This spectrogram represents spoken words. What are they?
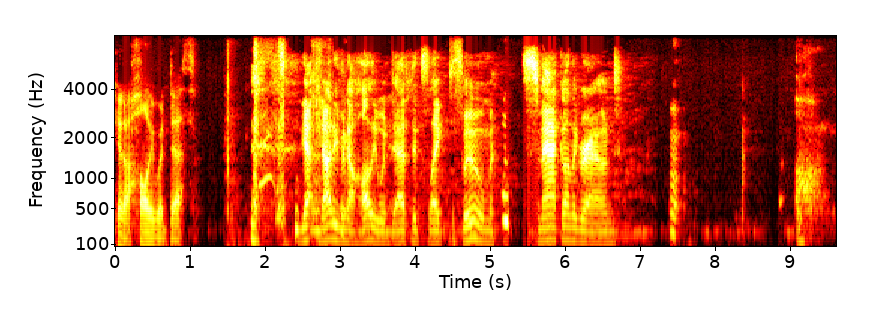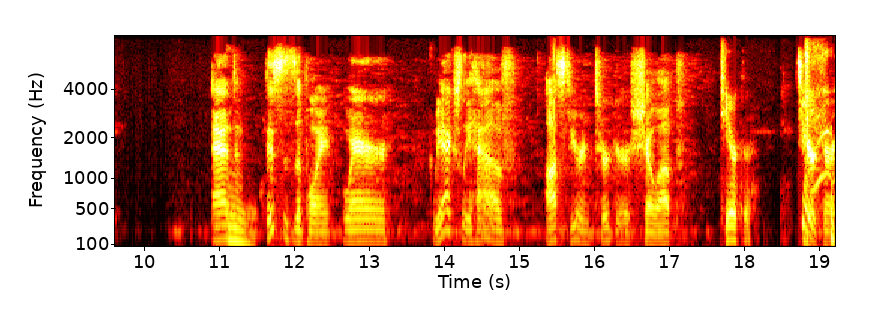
Get a Hollywood death. Yeah, not even a Hollywood death. It's like Just- boom, smack on the ground. Oh. And Mm. this is the point where we actually have Austere and Turker show up. Tierker. Tierker.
